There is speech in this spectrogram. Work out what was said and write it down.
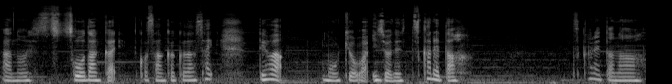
あの相談会ご参加ください。ではもう今日は以上です疲れた。疲れたな。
